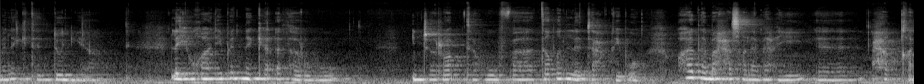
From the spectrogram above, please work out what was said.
ملكت الدنيا ليغالبنك أثره إن جربته فتظل تعقبه. وهذا ما حصل معي آه، حقا.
